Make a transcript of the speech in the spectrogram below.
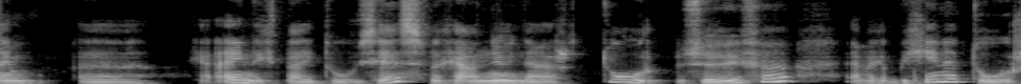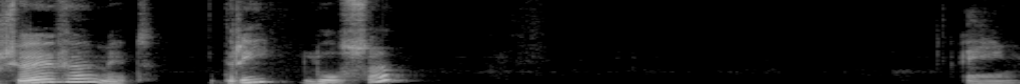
zijn uh, geëindigd bij toer 6 we gaan nu naar toer 7 en we beginnen toer 7 met 3 lossen. 1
